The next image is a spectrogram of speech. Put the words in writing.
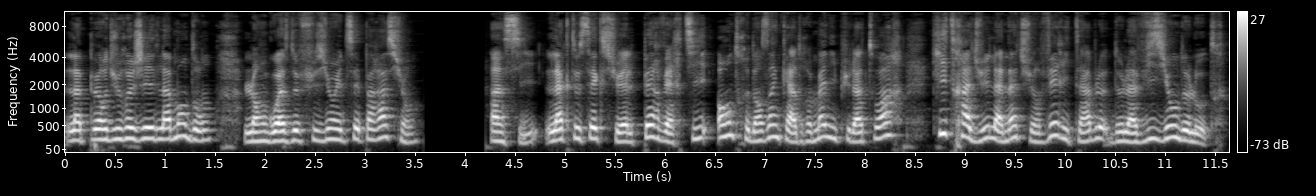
la peur du rejet et de l'abandon, l'angoisse de fusion et de séparation, ainsi, l'acte sexuel perverti entre dans un cadre manipulatoire qui traduit la nature véritable de la vision de l'autre,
